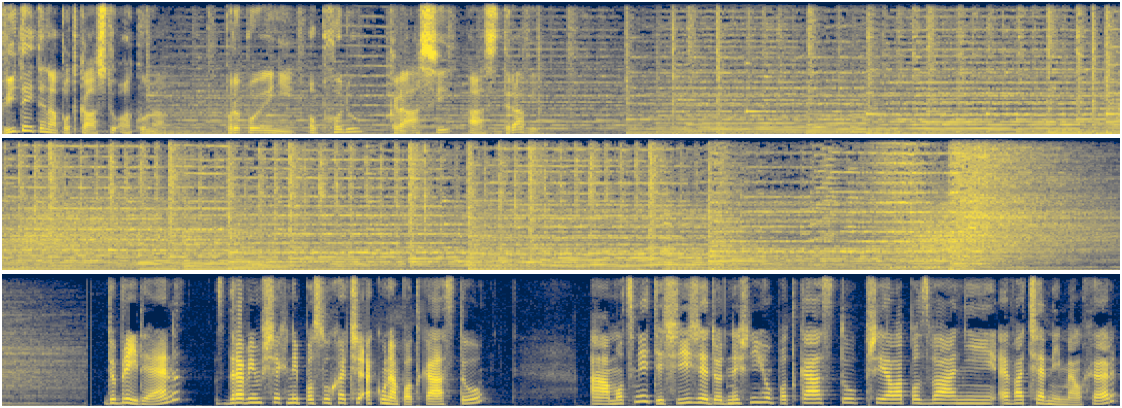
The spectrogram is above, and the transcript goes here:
Vítejte na podcastu Akuna. Propojení obchodu, krásy a zdraví. Dobrý den, zdravím všechny posluchače Akuna podcastu. A moc mě těší, že do dnešního podcastu přijala pozvání Eva Černý Melcher.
